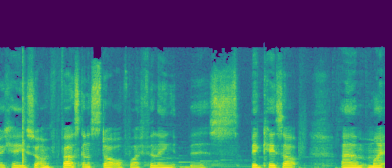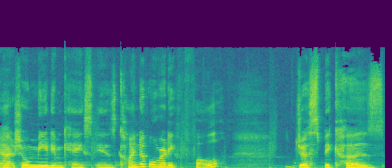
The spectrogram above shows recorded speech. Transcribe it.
Okay, so I'm first going to start off by filling this big case up. Um, my actual medium case is kind of already full just because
